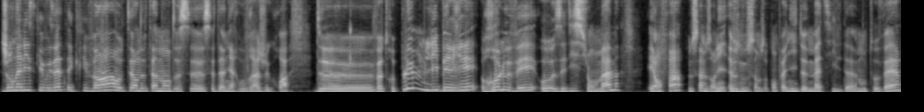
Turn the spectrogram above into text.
Journaliste que vous êtes, écrivain, auteur notamment de ce, dernier ouvrage, je crois, de votre plume libérée, relevée aux éditions MAM. Et enfin, nous sommes en, ligne, euh, nous sommes en compagnie de Mathilde Montauvert,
